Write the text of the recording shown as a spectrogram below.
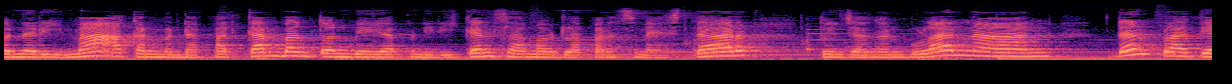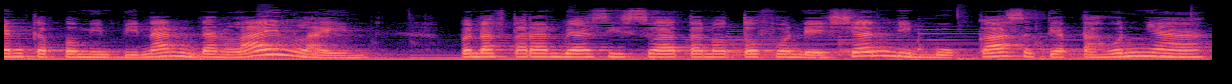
Penerima akan mendapatkan bantuan biaya pendidikan selama 8 semester, tunjangan bulanan, dan pelatihan kepemimpinan dan lain-lain. Pendaftaran beasiswa Tanoto Foundation dibuka setiap tahunnya.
